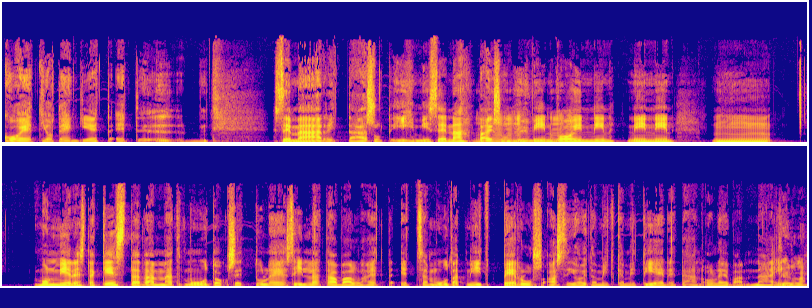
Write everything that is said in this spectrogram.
koet jotenkin, että, että se määrittää sut ihmisenä tai sun mm, hyvinvoinnin, mm. niin, niin mm, mun mielestä kestävämmät muutokset tulee sillä tavalla, että, että sä muutat niitä perusasioita, mitkä me tiedetään olevan näin. Kyllä,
